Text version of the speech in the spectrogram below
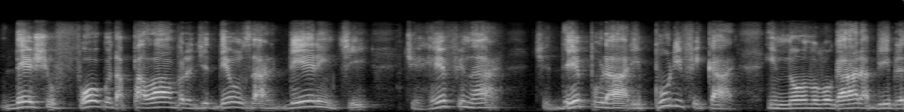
Deixe o fogo da palavra de Deus arder em ti, te refinar, te depurar e purificar. Em nono lugar, a Bíblia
